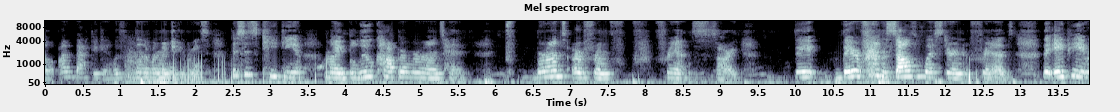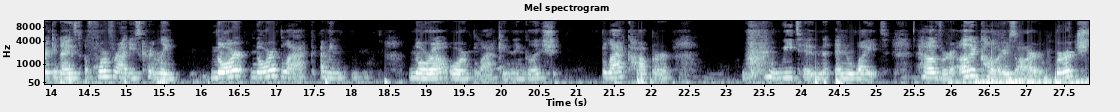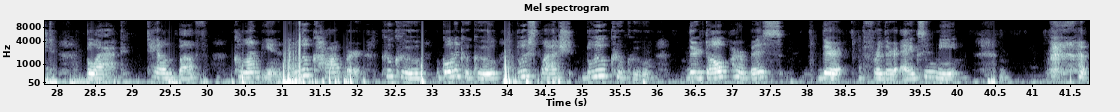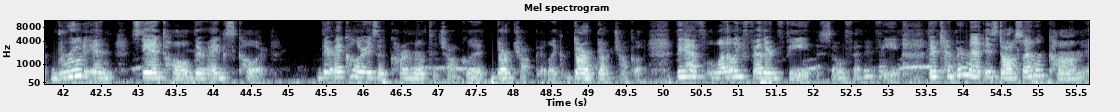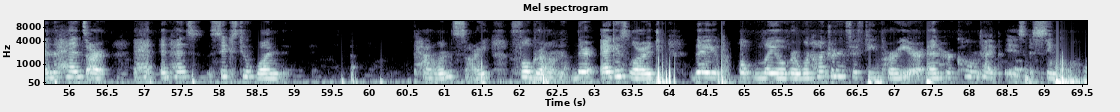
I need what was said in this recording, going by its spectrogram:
So I'm back again with another one of my Judy breeds. This is Kiki, my blue copper Marans hen. Marans are from France. Sorry, they they're from southwestern France. The APA recognized four varieties currently: Nor Nora Black. I mean Nora or Black in English, Black Copper, Wheaten, and White. However, other colors are Birchen, Black, tailed buff, Columbian, blue copper, cuckoo, golden cuckoo, blue splash, blue cuckoo. Their dual purpose, they're for their eggs and meat. Brood and stand tall. Their eggs color. Their egg color is a caramel to chocolate, dark chocolate, like dark, dark chocolate. They have lightly feathered feet, so feathered feet. Their temperament is docile and calm, and the hens are, and hens six to one pounds, sorry, full grown. Their egg is large. They lay over 150 per year, and her comb type is a single.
